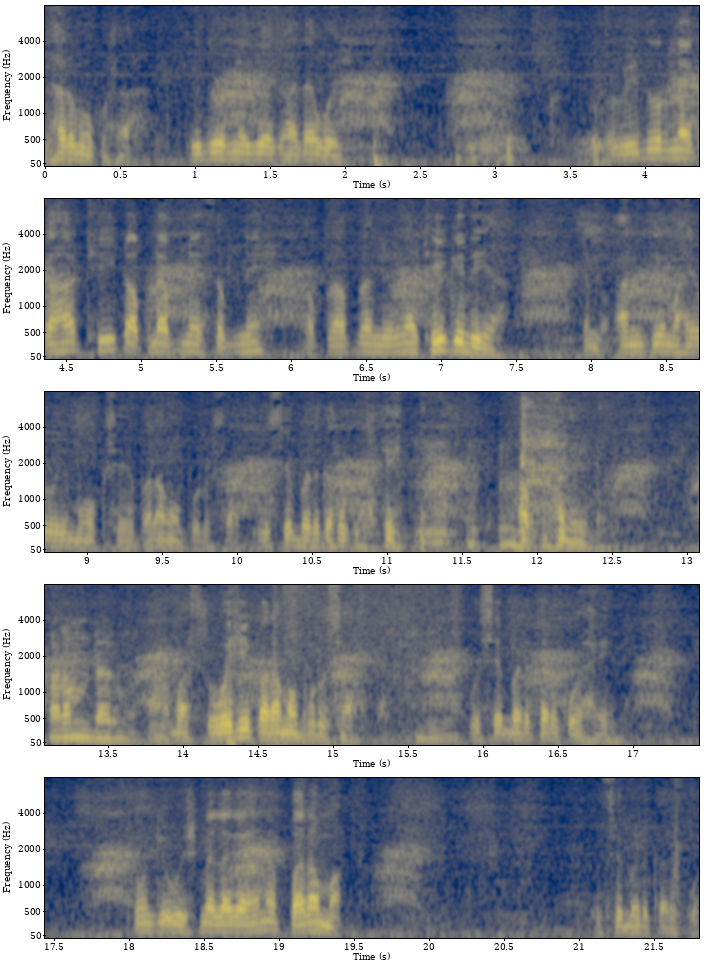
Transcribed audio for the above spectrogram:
धर्म को कहा। विदुर ने जो कहा था? वही। तो विदुर ने कहा ठीक अपने अपने सबने अपना अपना निर्णय ठीक ही दिया। अंतिम है वही मोक्ष है परम पुरुषार्थ उससे बढ़कर कोई अपना निर्णय। परम धर्म। हाँ बस वही परम पुरुषार्थ उससे बढ़कर कोई है नहीं। क्योंकि उसमें लगा है ना परम उससे बढ़कर वो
